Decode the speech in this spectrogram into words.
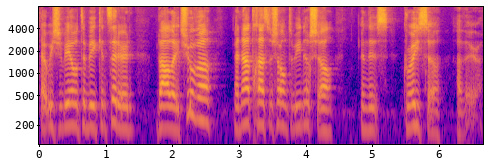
that we should be able to be considered Balei tshuva, and not Chas V'Shalom to be Nirshal in this Groisa Avera.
